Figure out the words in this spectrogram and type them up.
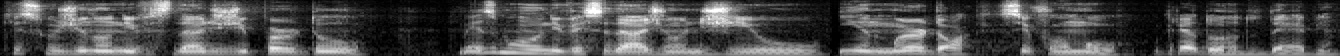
que surgiu na Universidade de Purdue, mesma universidade onde o Ian Murdoch se formou, o criador do Debian.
